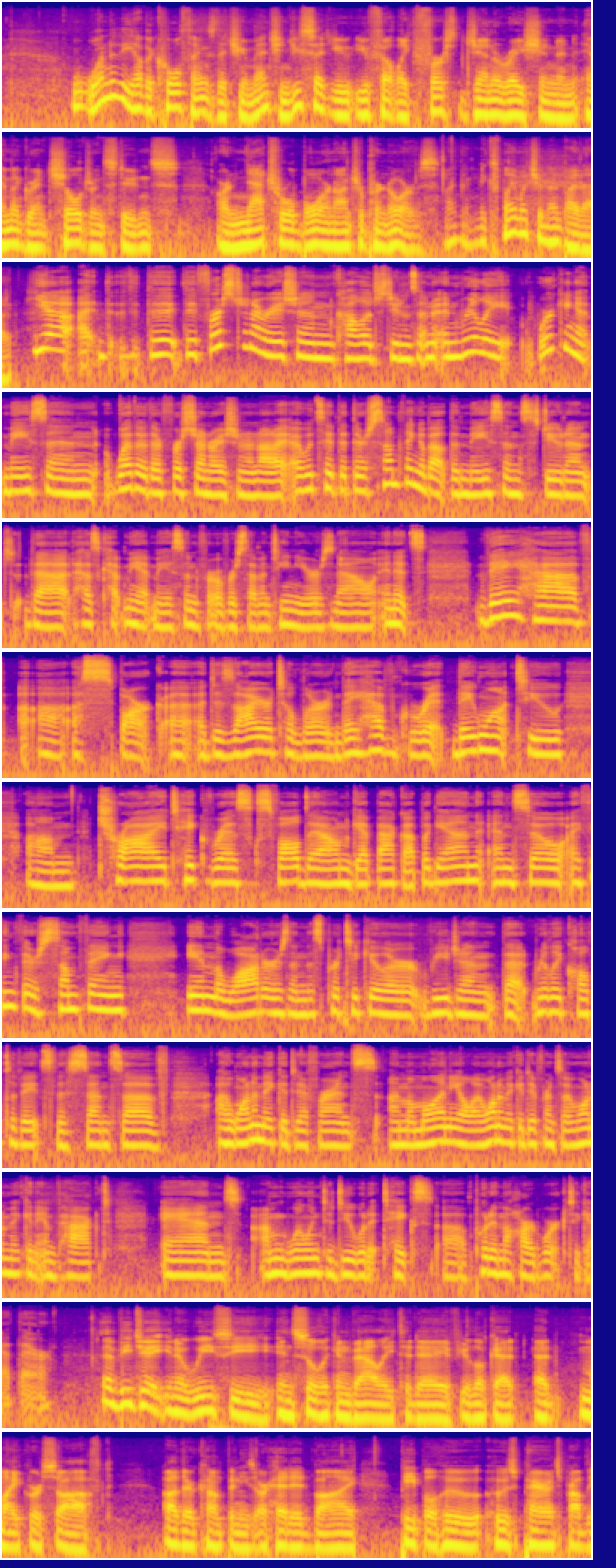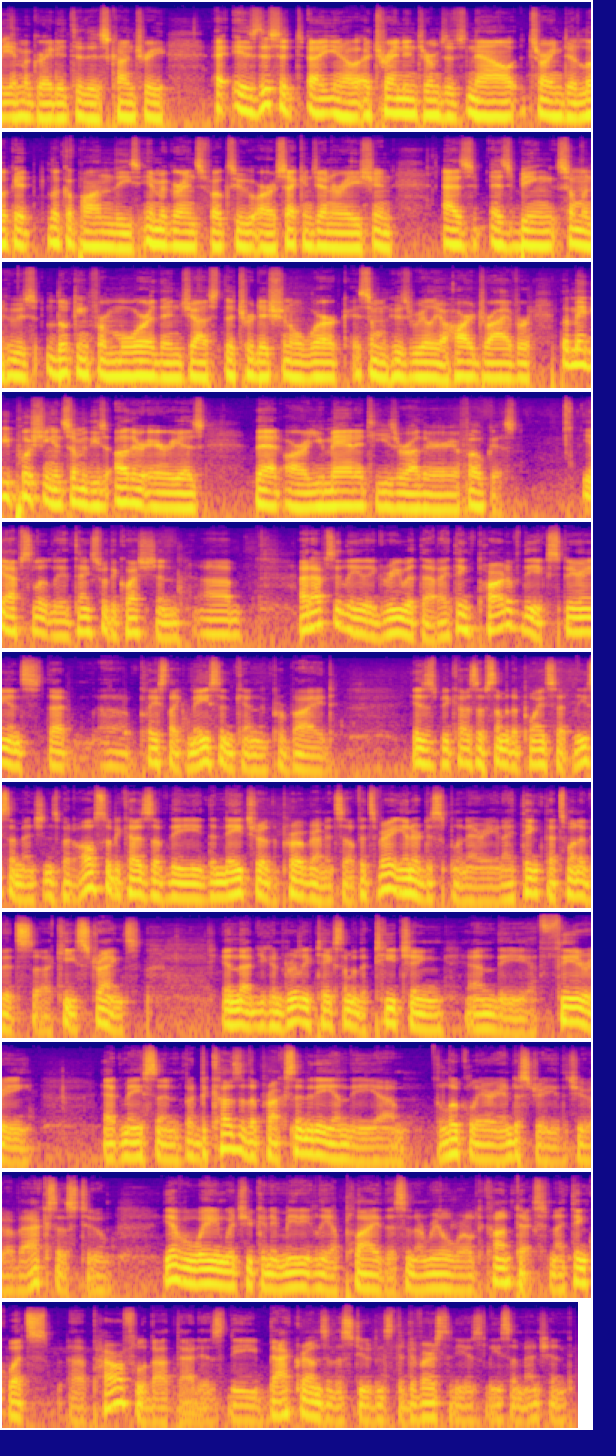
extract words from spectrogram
One of the other cool things that you mentioned, you said you, you felt like first generation and immigrant children students are natural born entrepreneurs. Explain what you meant by that. Yeah, I, the, the first generation college students, and, and really working at Mason, whether they're first generation or not, I, I would say that there's something about the Mason student that has kept me at Mason for over 17 years now. And it's they have a, a spark, a, a, desire to learn. They have grit. They want to um, try, take risks, fall down, get back up again. And so I think there's something in the in this particular region that really cultivates this sense of I want to make a difference. I'm a millennial. I want to make a difference. I want to make an impact. And I'm willing to do what it takes, uh, put in the hard work to get there. And Vijay, you know, we see in Silicon Valley today, if you look at, at Microsoft, other companies are headed by people who whose parents probably immigrated to this country. Uh, is this a uh, you know a trend in terms of now trying to look at look upon these immigrants, folks who are second generation, as as being someone who's looking for more than just the traditional work, as someone who's really a hard driver, but maybe pushing in some of these other areas that are humanities or other area focused? Yeah, absolutely. Thanks for the question. Um, I'd absolutely agree with that. I think part of the experience that a place like Mason can provide is because of some of the points that Lisa mentions, but also because of the, the nature of the program itself. It's very interdisciplinary, and I think that's one of its uh, key strengths in that you can really take some of the teaching and the theory at Mason, but because of the proximity and the, um, the local area industry that you have access to, you have a way in which you can immediately apply this in a real world context. And I think what's uh, powerful about that is the backgrounds of the students, the diversity, as Lisa mentioned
